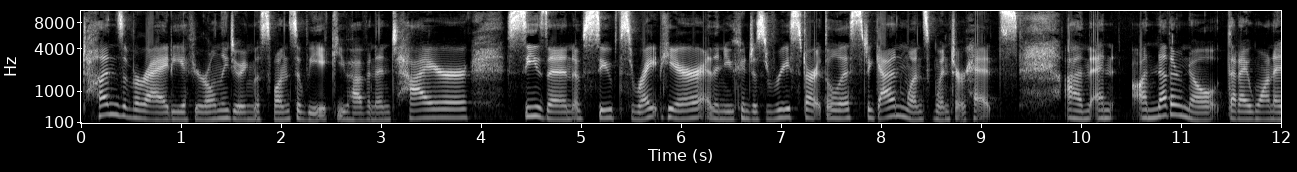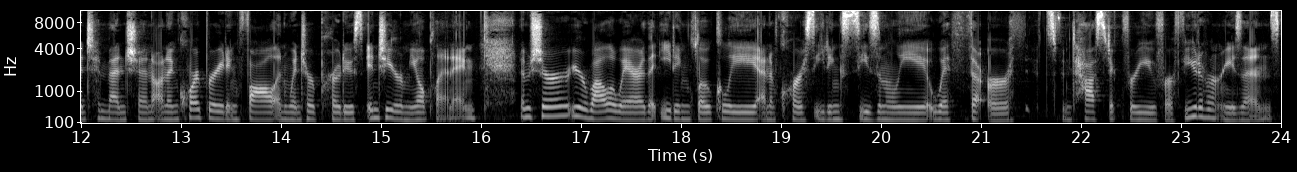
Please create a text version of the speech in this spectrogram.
tons of variety. If you're only doing this once a week, you have an entire season of soups right here, and then you can just restart the list again once winter hits. Um, and another note that I wanted to mention on incorporating fall and winter produce into your meal planning I'm sure you're well aware that eating locally and, of course, eating seasonally with the earth, it's fantastic for you for a few different reasons.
